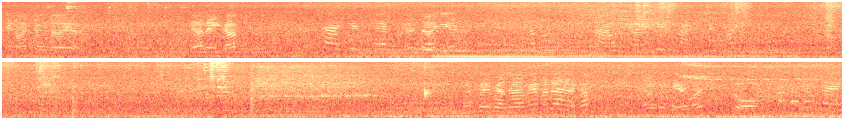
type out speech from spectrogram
ไม่น้อยจังเลยอะ เดี๋ยวอะไรอีกครับชาเย็นแกนเดี๋ยวใจเย็นแล้วก็ลูกสาวชาเย็นหวานน้อยผ่านไปผ่านมาไม่มาได้นะครับทางกระแสร้อยสิบสองแล้วก็ชาเย็น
